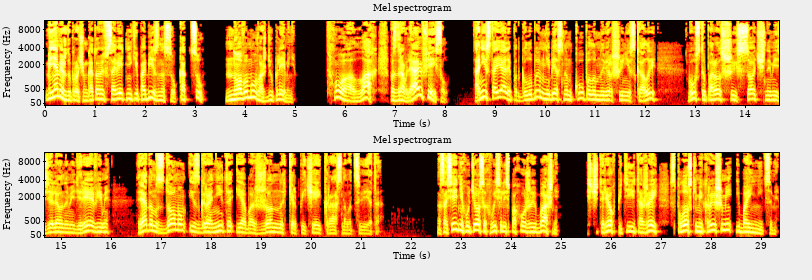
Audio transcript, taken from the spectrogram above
Меня, между прочим, готовят в советники по бизнесу к отцу, новому вождю племени. О, Аллах! Поздравляю, Фейсал! Они стояли под голубым небесным куполом на вершине скалы, густо поросшей сочными зелеными деревьями, рядом с домом из гранита и обожженных кирпичей красного цвета. На соседних утесах высились похожие башни из четырех-пяти этажей с плоскими крышами и бойницами.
